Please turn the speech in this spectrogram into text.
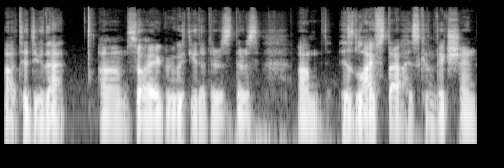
uh, to do that um, so i agree with you that there's there's um, his lifestyle his conviction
